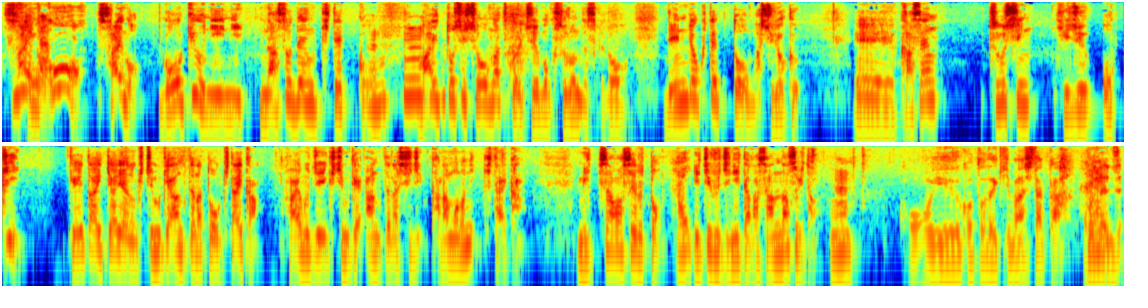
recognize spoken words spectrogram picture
最後 最後、5922、ナス電気鉄鋼。毎年正月これ注目するんですけど、電力鉄塔が主力。えー、河川、通信、比重、大きい。携帯キャリアの基地向けアンテナ等期待感。5G 基地向けアンテナ指示、金物に期待感。三つ合わせると、はい一富士二鷹三なすびと。こういうことで来ましたか。これね、ぜ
